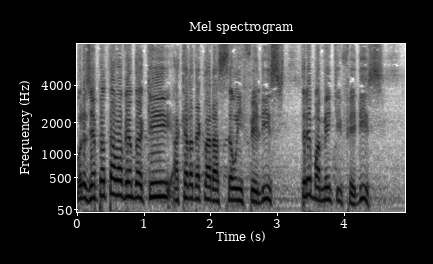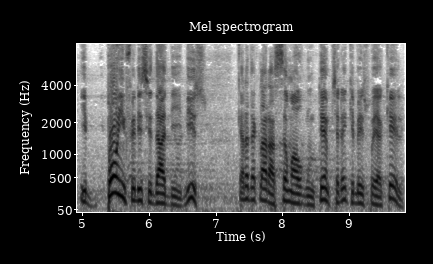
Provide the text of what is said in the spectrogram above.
Por exemplo, eu estava vendo aqui aquela declaração infeliz, extremamente infeliz, e põe infelicidade nisso, aquela declaração há algum tempo, nem que mês foi aquele,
